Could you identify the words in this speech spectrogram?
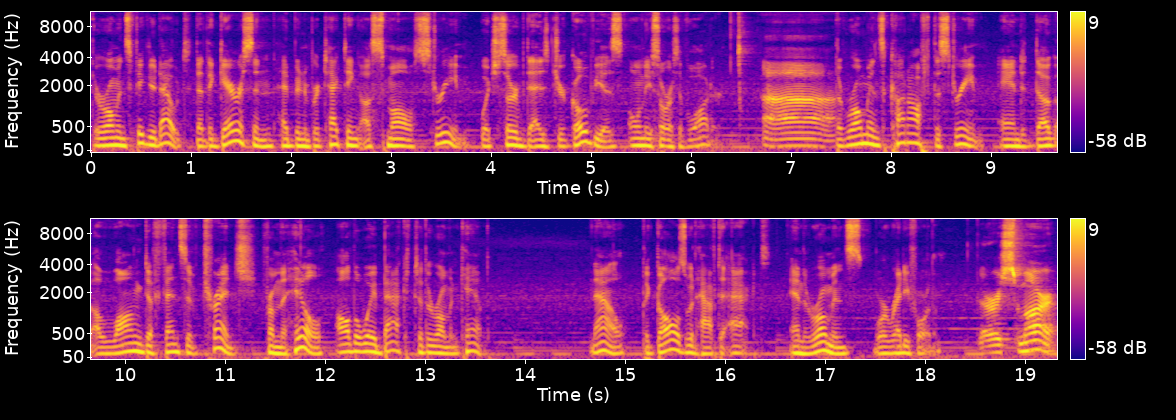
the Romans figured out that the garrison had been protecting a small stream, which served as Gergovia's only source of water. Ah. The Romans cut off the stream and dug a long defensive trench from the hill all the way back to the Roman camp. Now, the Gauls would have to act, and the Romans were ready for them. Very smart.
